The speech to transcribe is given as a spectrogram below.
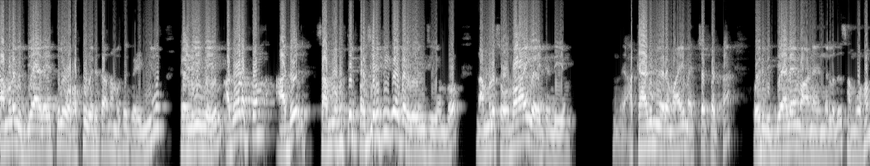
നമ്മുടെ വിദ്യാലയത്തിൽ ഉറപ്പുവരുത്താൻ നമുക്ക് കഴിഞ്ഞു കഴിയുകയും അതോടൊപ്പം അത് സമൂഹത്തിൽ പ്രചരിപ്പിക്കപ്പെടുകയും ചെയ്യുമ്പോൾ നമ്മൾ സ്വാഭാവികമായിട്ട് എന്ത് ചെയ്യും? അക്കാദമികപരമായി മെച്ചപ്പെട്ട ഒരു വിദ്യാലയമാണ് എന്നുള്ളത് സമൂഹം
